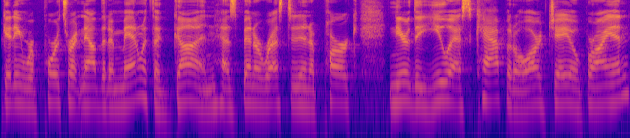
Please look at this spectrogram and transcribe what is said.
Getting reports right now that a man with a gun has been arrested in a park near the U.S. Capitol. Our Jay O'Brien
